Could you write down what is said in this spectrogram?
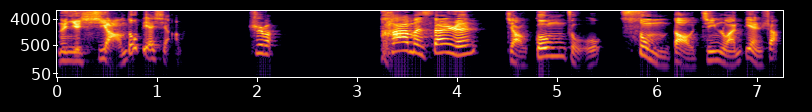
那你想都别想了。是吧？他们三人将公主送到金銮殿上，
